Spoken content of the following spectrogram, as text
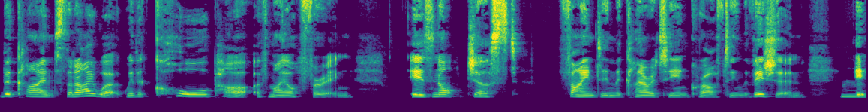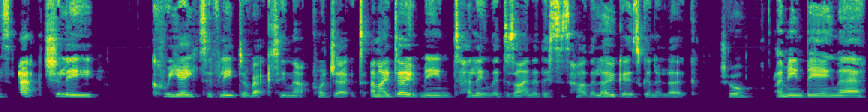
the clients that I work with, a core part of my offering is not just finding the clarity and crafting the vision. Hmm. It's actually creatively directing that project, and I don't mean telling the designer this is how the logo is going to look. sure I mean being there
